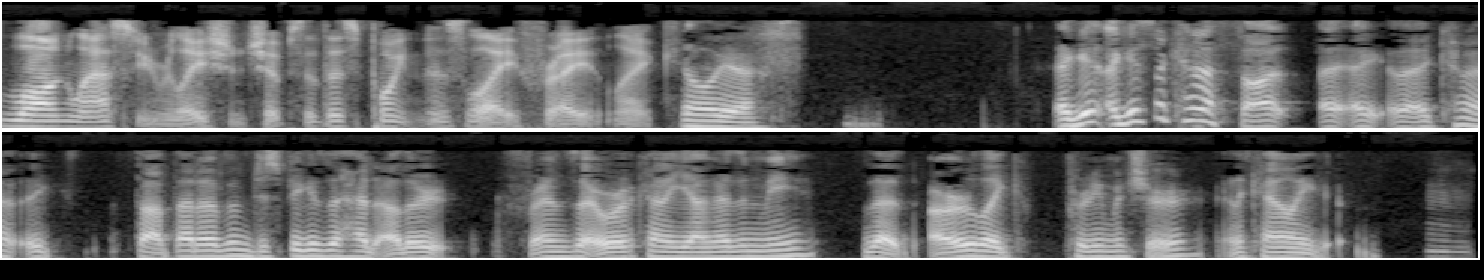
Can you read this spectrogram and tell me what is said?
long-lasting relationships at this point in his life, right? Like, oh yeah. I guess I guess I kind of thought I I, I kind of thought that of him just because I had other friends that were kind of younger than me that are like pretty mature and kind of like Mm.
